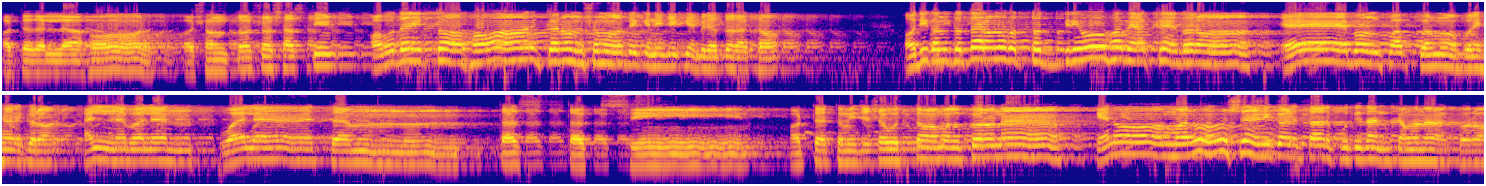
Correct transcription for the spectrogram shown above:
অর্থাৎ অসন্তোষ শাস্তি হওয়ার কারণ সমূহ থেকে নিজেকে বিরত রাখা। অধিকান্ত তার অনুগত্য দৃঢ়ভাবে আঁকড়ে ধর এবং পাপ কর্ম পরিহার কর। আল্লাহ বলেন ওয়ালা অর্থাৎ তুমি যেসব উত্তম আমল করো না, কেন মানুষের নিকট তার প্রতিদান কামনা করো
